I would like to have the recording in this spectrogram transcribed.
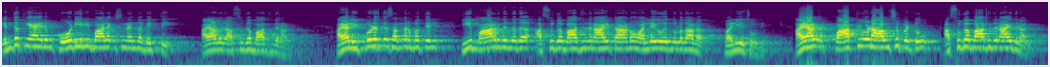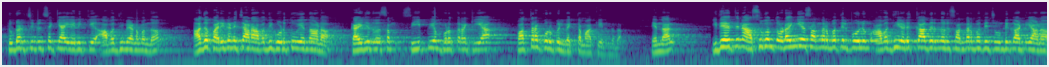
എന്തൊക്കെയായാലും കോടിയേരി ബാലകൃഷ്ണൻ എന്ന വ്യക്തി അയാൾ ഒരു അസുഖബാധിതനാണ്. അയാൾ ഇപ്പോഴത്തെ സന്ദർഭത്തിൽ ഈ മാറി നിന്നത് അസുഖബാധിതനായിട്ടാണോ അല്ലയോ എന്നുള്ളതാണ് വലിയ ചോദ്യം. അയാൾ പാർട്ടിയോട് ആവശ്യപ്പെട്ടു അസുഖബാധിതനായതിനാൽ. തുടർ ചികിത്സയ്ക്കായി എനിക്ക് അവധി വേണമെന്ന്. അത് പരിഗണിച്ചാണ് അവധി കൊടുത്തു എന്നാണ് കഴിഞ്ഞ ദിവസം സി പി എം പുറത്തിറക്കിയ പത്രക്കുറിപ്പിൽ വ്യക്തമാക്കിയിരുന്നത്. എന്നാൽ ഇദ്ദേഹത്തിന് അസുഖം തുടങ്ങിയ സന്ദർഭത്തിൽ പോലും അവധി എടുക്കാതിരുന്ന ഒരു സന്ദർഭത്തെ ചൂണ്ടിക്കാട്ടിയാണ്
